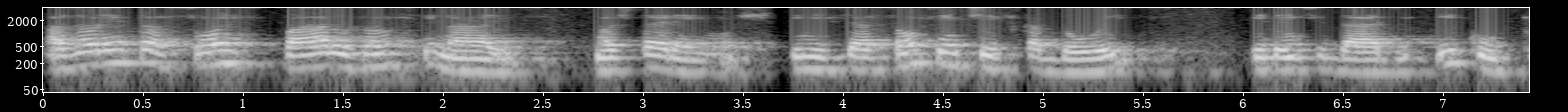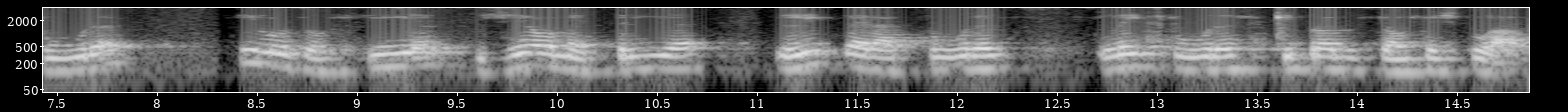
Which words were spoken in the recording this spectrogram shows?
As orientações para os anos finais, nós teremos Iniciação Científica 2, Identidade e Cultura, Filosofia, Geometria, Literaturas, Leituras e Produção Textual.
